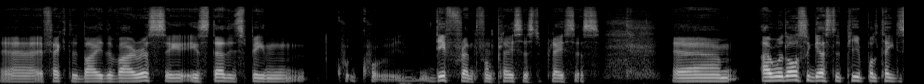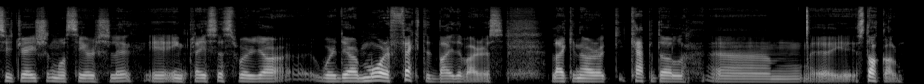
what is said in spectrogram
uh, affected by the virus. Instead, it's been different from places to places. Um, I would also guess that people take the situation more seriously in places where are, where they are more affected by the virus, like in our capital, um, uh, Stockholm.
